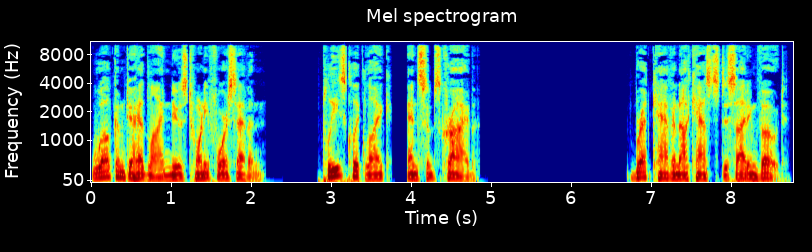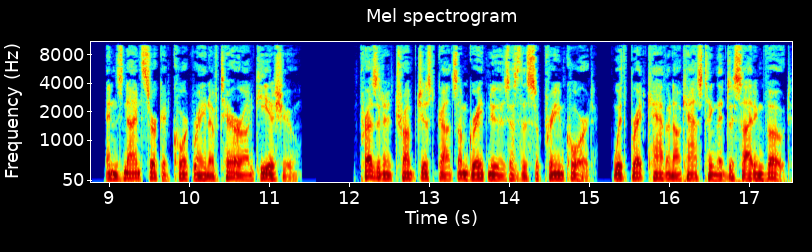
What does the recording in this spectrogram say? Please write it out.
Welcome to Headline News 24/7. Please click like and subscribe. Brett Kavanaugh casts deciding vote, ends Ninth Circuit Court reign of terror on key issue. President Trump just got some great news as the Supreme Court, with Brett Kavanaugh casting the deciding vote,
